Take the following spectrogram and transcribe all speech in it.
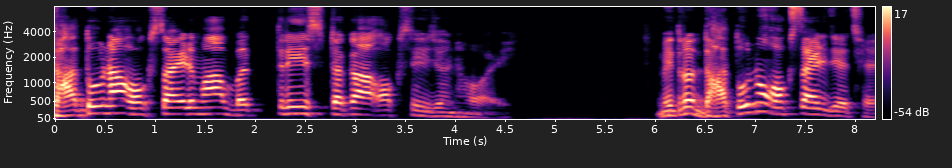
ધાતુના ઓક્સાઇડમાં બત્રીસ ટકા ઓક્સિજન હોય. મિત્રો, ધાતુનો ઓક્સાઇડ જે છે,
